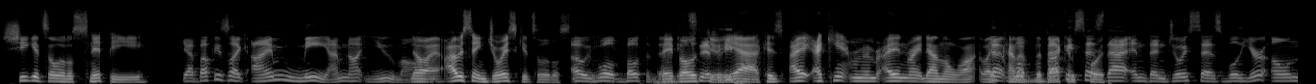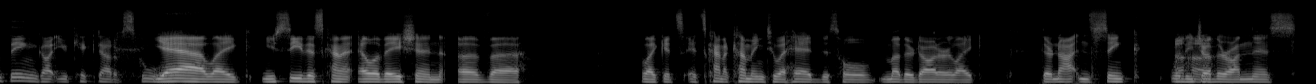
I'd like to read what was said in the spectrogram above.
she gets a little snippy. yeah. Buffy's like, I'm me. I'm not you, mom. No, I, I was saying Joyce gets a little Snippy. oh well, both of them. they both snippy. do, yeah. Because I, I can't remember. I didn't write down the line, like That- kind well, of the back Buffy and says forth. that, and then Joyce says, "Well, your own thing got you kicked out of school." Yeah, like you see this kind of elevation of uh like it's it's kind of coming to a head this whole mother daughter like they're not in sync with each Uh-huh. other on this.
